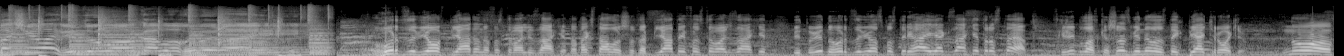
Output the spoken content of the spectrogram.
Відпочивай від думок або вибирай. Гурт Зев'йо п'яте на фестивалі Захід. А так стало, що це п'ятий фестиваль Захід. Відповідно, гурт Зев'йо спостерігає, як захід росте. Скажіть, будь ласка, що змінилося з тих 5 років? Ну,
